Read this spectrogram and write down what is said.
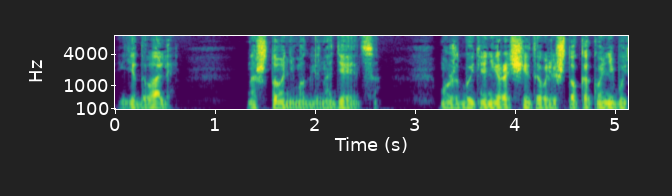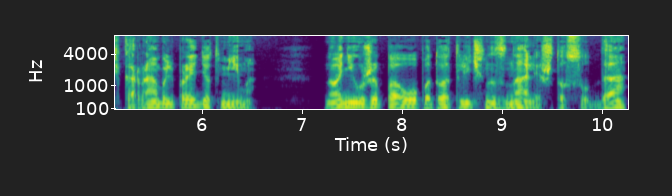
Едва ли. На что они могли надеяться? — может быть, они рассчитывали, что какой-нибудь корабль пройдет мимо. Но они уже по опыту отлично знали, что суда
